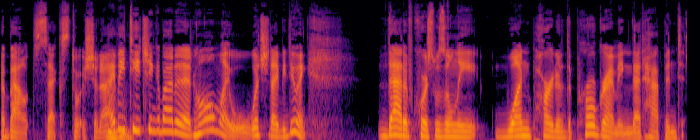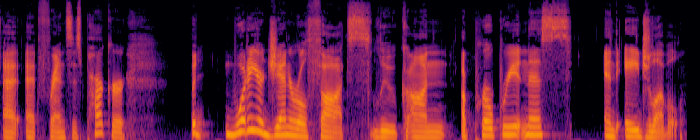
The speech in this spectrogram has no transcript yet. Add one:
about sex toys? Should I mm-hmm. be teaching about it at home? Like, what should I be doing? That, of course, was only one part of the programming that happened at, at Francis Parker. But what are your general thoughts, Luke, on appropriateness and age level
